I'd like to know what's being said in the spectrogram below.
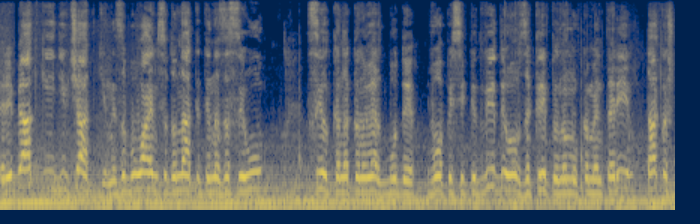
Ребятки і дівчатки, не забуваємося донатити на ЗСУ. Ссылка на конверт буде в описі під відео, в закріпленому коментарі. Також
